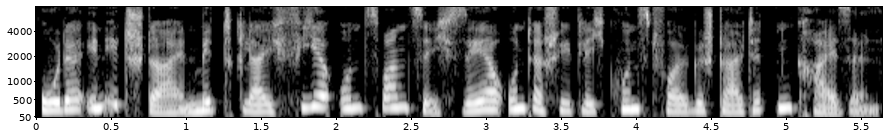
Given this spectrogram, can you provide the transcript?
Oder in Idstein mit gleich 24 sehr unterschiedlich kunstvoll gestalteten Kreiseln.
